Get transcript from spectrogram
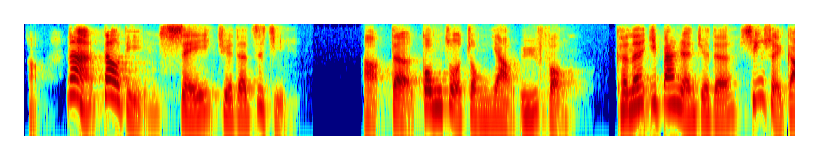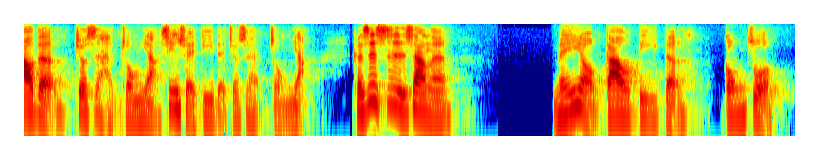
好那到底谁觉得自己啊的工作重要与否？可能一般人觉得薪水高的就是很重要，薪水低的就是很重要。可是事实上呢，没有高低的工作，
